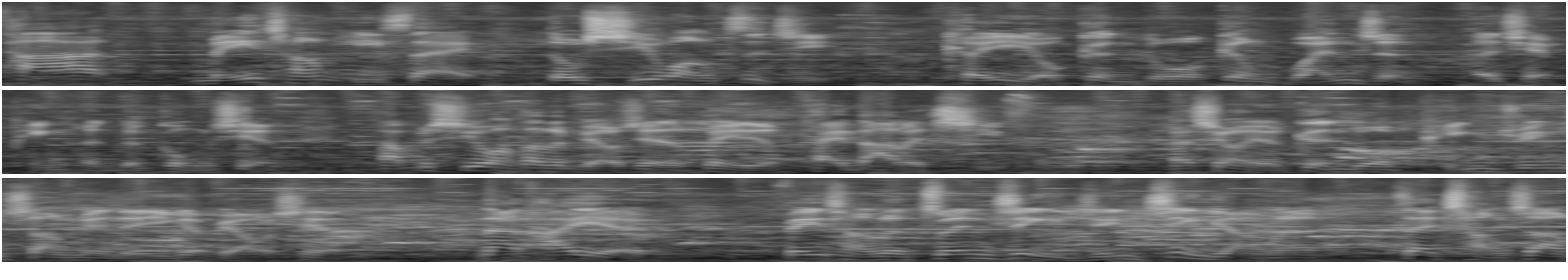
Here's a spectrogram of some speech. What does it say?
他每一场比赛都希望自己可以有更多、更完整而且平衡的贡献。他不希望他的表现会有太大的起伏，他希望有更多平均上面的一个表现。那他也非常的尊敬，已经敬仰呢，在场上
